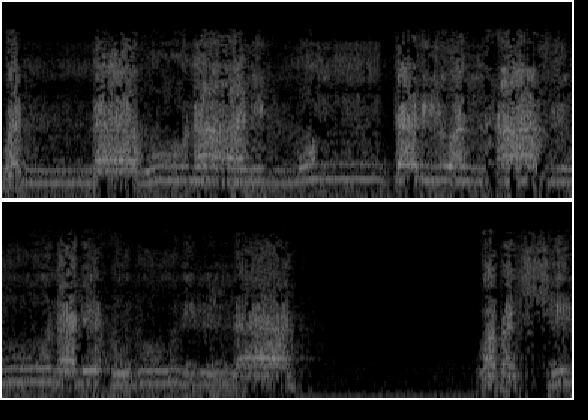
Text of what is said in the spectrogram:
والناهون عن المنكر والحافظون لحدود الله وبشر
